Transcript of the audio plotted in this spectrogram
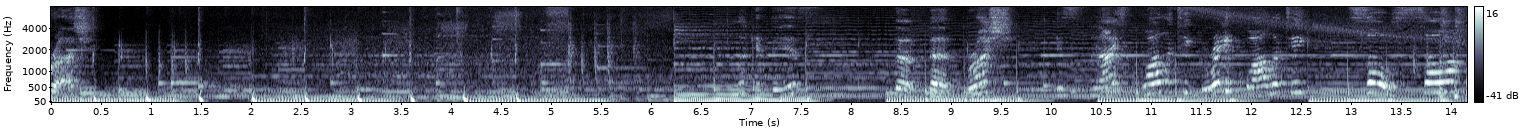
brush. Look at this. The, the brush is nice quality, great quality, so soft.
